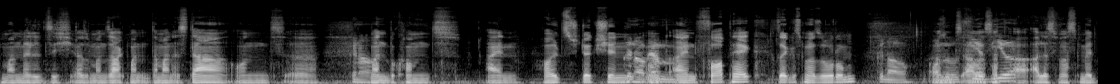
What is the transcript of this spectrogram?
man meldet sich, also man sagt, man, man ist da und äh, Genau. man bekommt ein Holzstöckchen Genau, und ein Fourpack, sag ich es mal so rum. genau. Also Und aber es hat alles was mit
